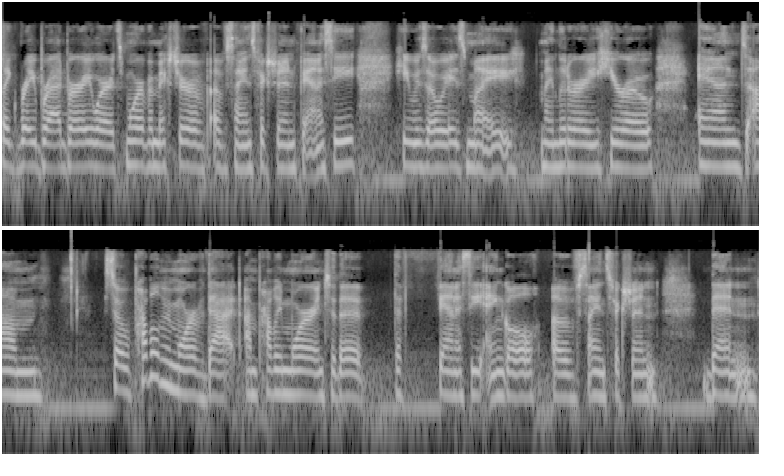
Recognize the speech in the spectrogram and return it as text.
like Ray Bradbury, where it's more of a mixture of, of science fiction and fantasy. He was always my my literary hero, and um, so probably more of that. I'm probably more into the the fantasy angle of science fiction than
